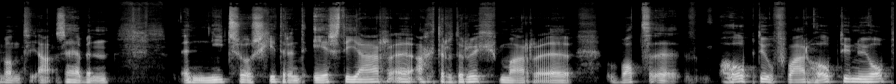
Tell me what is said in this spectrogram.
Want ja, ze hebben een niet zo schitterend eerste jaar achter de rug, maar wat hoopt u of waar hoopt u nu op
